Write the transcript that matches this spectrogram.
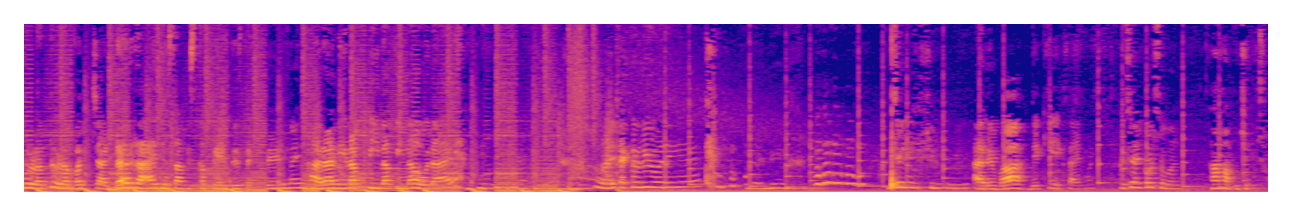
थोड़ा थोड़ा बच्चा डर रहा है जैसा आप इसका फेस दे सकते हैं। हरा नीला पीला पीला हो रहा है। तुम्हारी शक्ल भी हो रही है। चलिए अरे वाह देखिए एक्साइटमेंट अच्छा एक और सवाल। हाँ हाँ पूछो पूछो।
